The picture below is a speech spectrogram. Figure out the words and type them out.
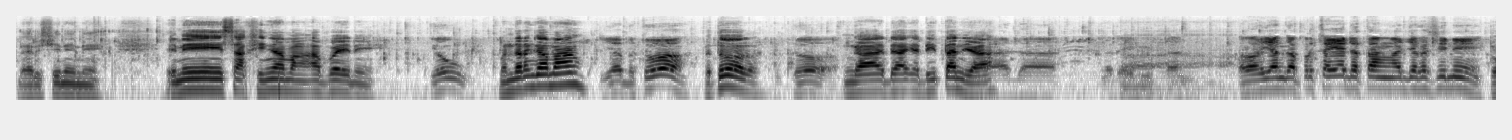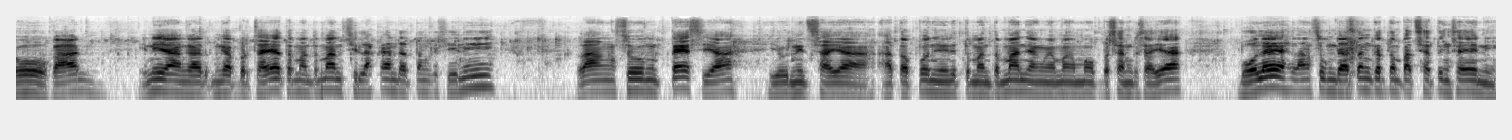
dari sini nih ini saksinya Mang Abai nih Yo. Bener nggak Mang? Iya betul. Betul. Betul. Nggak ada editan ya? Nggak ada, nggak ada editan. Ah. Kalau yang nggak percaya datang aja ke sini. Tuh kan, ini yang nggak nggak percaya teman-teman silahkan datang ke sini langsung tes ya unit saya ataupun unit teman-teman yang memang mau pesan ke saya boleh langsung datang ke tempat setting saya nih.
